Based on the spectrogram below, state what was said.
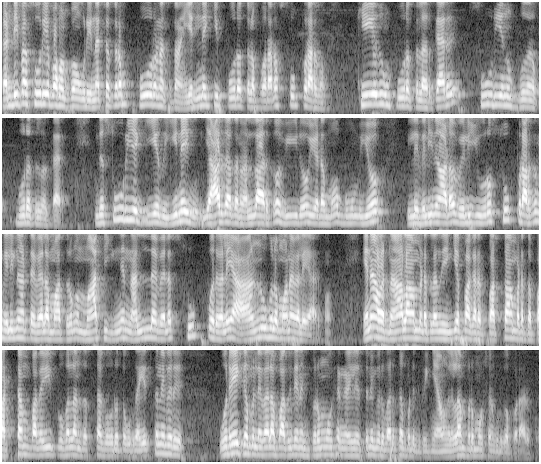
கண்டிப்பாக சூரிய பகவான் போகக்கூடிய நட்சத்திரம் பூர நட்சத்திரம். என்னைக்கு பூரத்தில் போகிறாரோ சூப்பராக இருக்கும். கேதுவும் பூரத்தில் இருக்காரு சூரியனும் பூர பூரத்தில் இருக்காரு. இந்த சூரிய கேது இணைவு யார் ஜாதகம் நல்லா இருக்கோ வீடோ இடமோ பூமியோ இல்லை வெளிநாடோ வெளியூரோ சூப்பராக இருக்கும். வெளிநாட்டை வேலை மாற்றுறவங்க மாற்றிக்கிங்க நல்ல வேலை சூப்பர் வேலையாக அனுகூலமான வேலையாக இருக்கும். ஏன்னா அவர் நாலாம் இடத்துலேருந்து எங்கே பார்க்குறாரு பத்தாம் இடத்தை பட்டம் பதவி புகழ் அந்தஸ்தா கௌரவத்தை கொடுத்தா எத்தனை பேர் ஒரே கம்பெனியில் வேலை பார்த்துட்டு எனக்கு ப்ரொமோஷன் கிடையாது எத்தனை பேர் வருத்தப்படுத்துறீங்க அவங்களெல்லாம் ப்ரொமோஷன் கொடுக்க போகிறாரு இப்போ.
